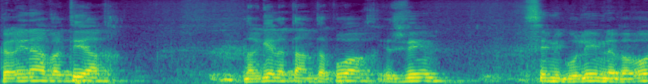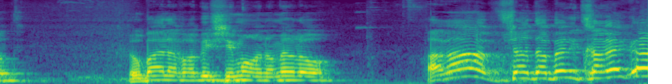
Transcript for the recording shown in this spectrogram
גרעיני אבטיח, נרגיל הטעם תפוח, יושבים, עושים עיגולים, לבבות. הוא בא אליו רבי שמעון, אומר לו, הרב, אפשר לדבר איתך רגע?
